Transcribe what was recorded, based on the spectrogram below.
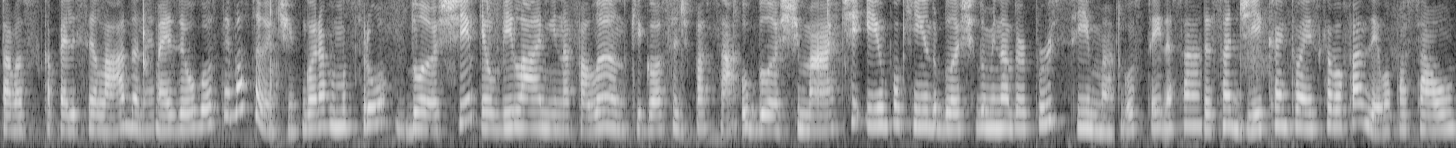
tava com a pele selada, né? Mas eu gostei bastante. Agora vamos pro blush. Eu vi lá a Nina falando que gosta de passar o blush mate e um pouquinho do blush iluminador por cima. Gostei dessa, dessa dica, então é isso que eu vou fazer. Eu vou passar o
